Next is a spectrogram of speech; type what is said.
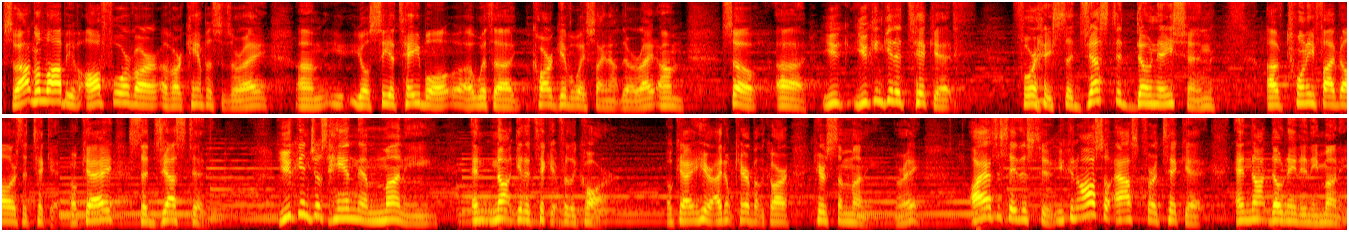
So, out in the lobby of all four of our, of our campuses, all right, um, you, will see a table uh, with a car giveaway sign out there, all right? Um, so, uh, you, you can get a ticket for a suggested donation of $25 a ticket, okay? Suggested. You can just hand them money and not get a ticket for the car. okay? Here, I don't care about the car. Here's some money, all right? I have to say this too. You can also ask for a ticket and not donate any money.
